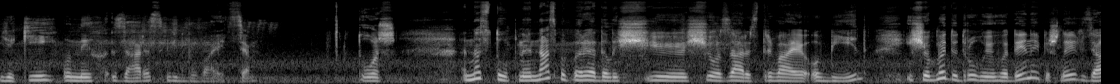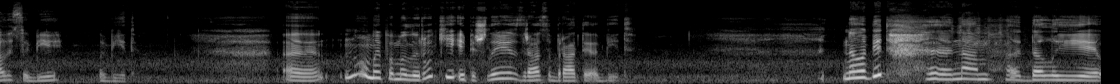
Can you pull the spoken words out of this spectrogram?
який у них зараз відбувається. Тож, наступне нас попередили, що зараз триває обід, і щоб ми до другої години пішли, взяли собі обід. Е, ну, ми помили руки і пішли зразу брати обід. На обід е, нам е, дали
